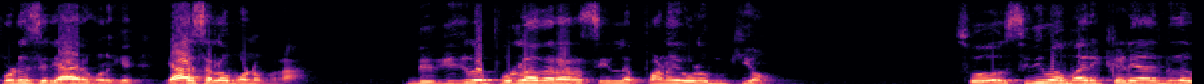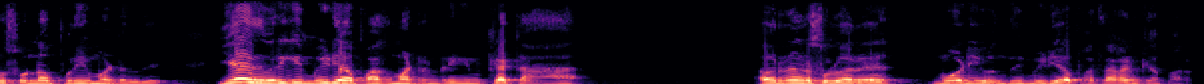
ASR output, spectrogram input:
ப்ரொடியூசர் யார் உங்களுக்கு? யார் செலவு பண்ண போகிறா இன்றைக்கு இருக்கிற பொருளாதார அரசியலில் பணம் எவ்வளோ முக்கியம்? ஸோ சினிமா மாதிரி கிடையாதுன்றது அவர் சொன்னால் புரிய மாட்டேங்குது. ஏன் இது வரைக்கும் மீடியா பார்க்க மாட்டேன்றீங்கன்னு கேட்டால் அவர் என்ன சொல்லுவார்? மோடி வந்து மீடியா பார்த்தாரான்னு கேட்பார்.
